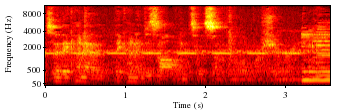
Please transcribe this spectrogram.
So they kind of they kind of dissolve into something a little more shimmery.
